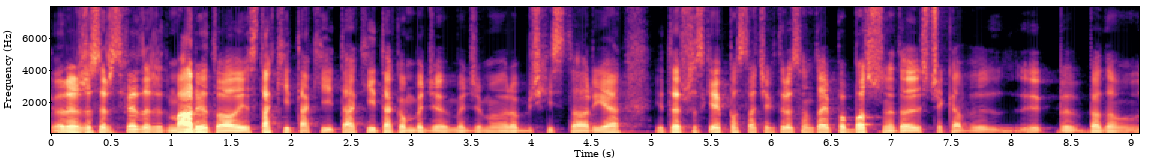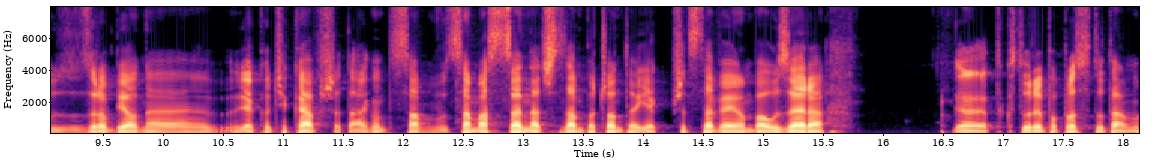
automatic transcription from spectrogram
reżyser stwierdza, że Mario to jest taki, taki, taki, i taką będziemy, będziemy robić historię. I te wszystkie postacie, które są tutaj poboczne, to jest ciekawe, będą zrobione jako ciekawsze, tak? No sam, sama scena, czy sam początek, jak przedstawiają Bowsera który po prostu tam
